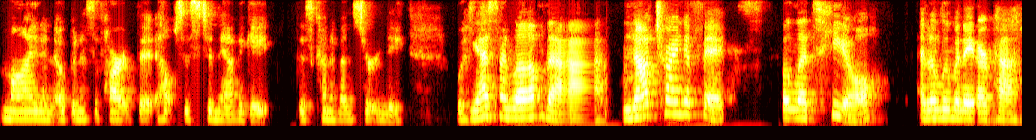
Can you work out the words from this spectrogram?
mind and openness of heart that helps us to navigate this kind of uncertainty. With yes, I love that. Not trying to fix, but let's heal and illuminate our path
